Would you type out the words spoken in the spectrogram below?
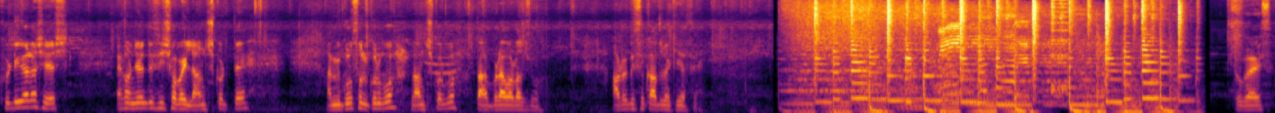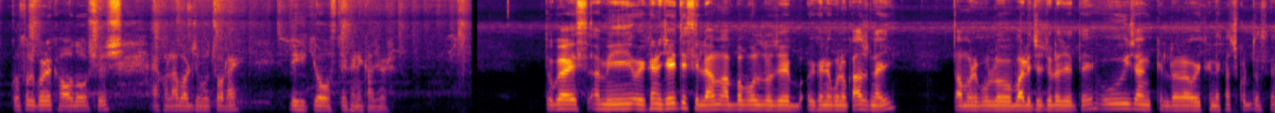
খুঁটি কাটা শেষ। এখন জানতেছি সবাই লাঞ্চ করতে। আমি গোসল করব লাঞ্চ করব, তারপর আবার আসব। আরও কিছু কাজ বাকি আছে। তো গাইস গোসল করে খাওয়া দাওয়া শেষ। এখন আবার যাব চড়াই। দেখি কী অবস্থা এখানে কাজের। তো গাইস আমি ওইখানে যাইতেছিলাম। আব্বা বলল যে, ওইখানে কোনো কাজ নাই। তো আমার বলল, বাড়িতে চলে যেতে। ওই আঙ্কেলরা ওইখানে কাজ করতেছে।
